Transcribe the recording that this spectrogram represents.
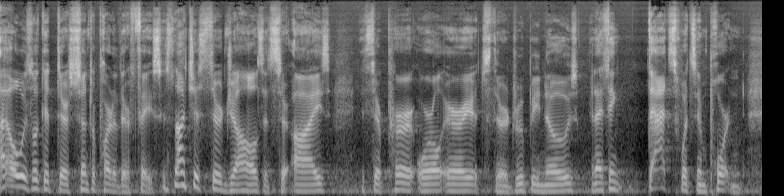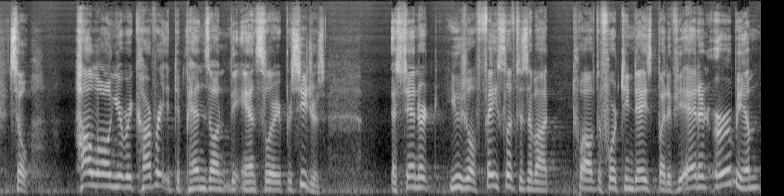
I always look at their central part of their face. It's not just their jowls, it's their eyes, it's their perioral area, it's their droopy nose, and I think that's what's important. So how long you recover, it depends on the ancillary procedures. A standard usual facelift is about 12 to 14 days, but if you add an erbium,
